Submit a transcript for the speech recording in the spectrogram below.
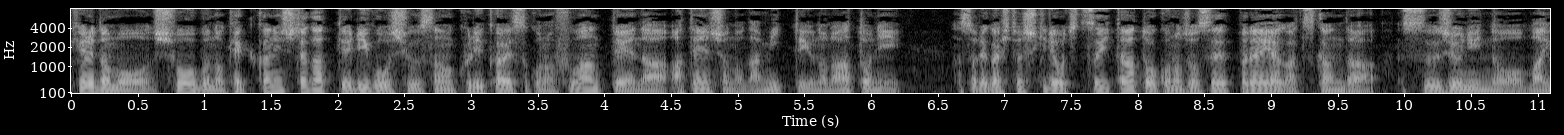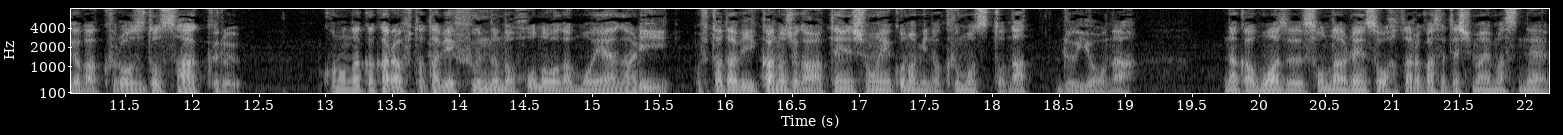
けれども、勝負の結果に従って離合集散を繰り返すこの不安定なアテンションの波っていうのの後に、それがひとしきり落ち着いた後、この女性プレイヤーが掴んだ数十人の、まあ、いわばクローズドサークル。この中から再び憤怒の炎が燃え上がり、再び彼女がアテンションエコノミーの供物となるような、なんか思わずそんな連想を働かせてしまいますね。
